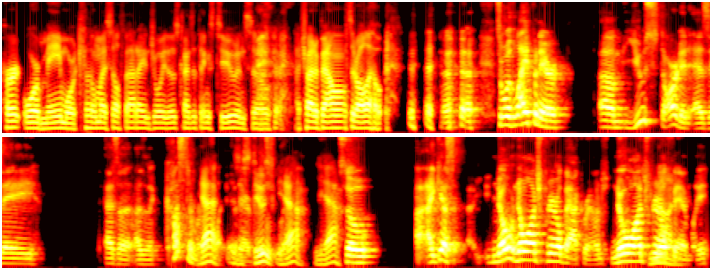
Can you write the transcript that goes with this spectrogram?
hurt or maim or kill myself at. I enjoy those kinds of things too, and so I try to balance it all out. so with Lifeonaire, um, you started as a as a as a customer, yeah, as a student, basically. yeah, yeah. So I guess no no entrepreneurial background, no entrepreneurial None. family.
